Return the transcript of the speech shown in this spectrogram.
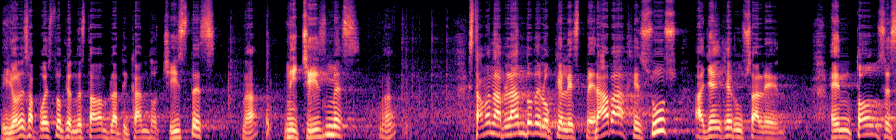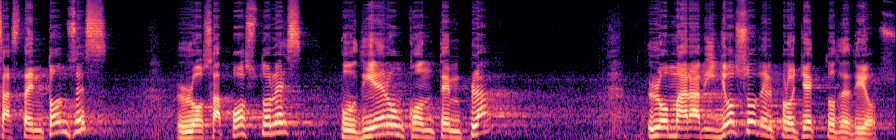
Y yo les apuesto que no estaban platicando chistes, ni chismes. Estaban hablando de lo que le esperaba a Jesús allá en Jerusalén. Entonces, hasta entonces, los apóstoles pudieron contemplar lo maravilloso del proyecto de Dios.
